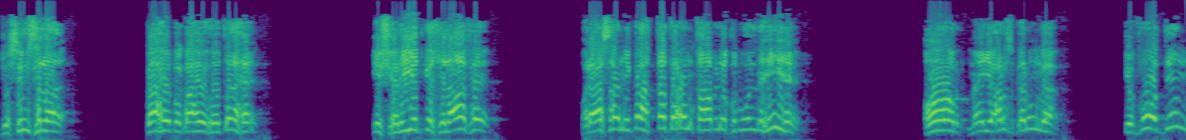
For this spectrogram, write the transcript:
جو سلسلہ گاہے بگاہے ہوتا ہے، یہ شریعت کے خلاف ہے اور ایسا نکاح قطعا قابل قبول نہیں ہے۔ اور میں یہ عرض کروں گا کہ وہ دن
